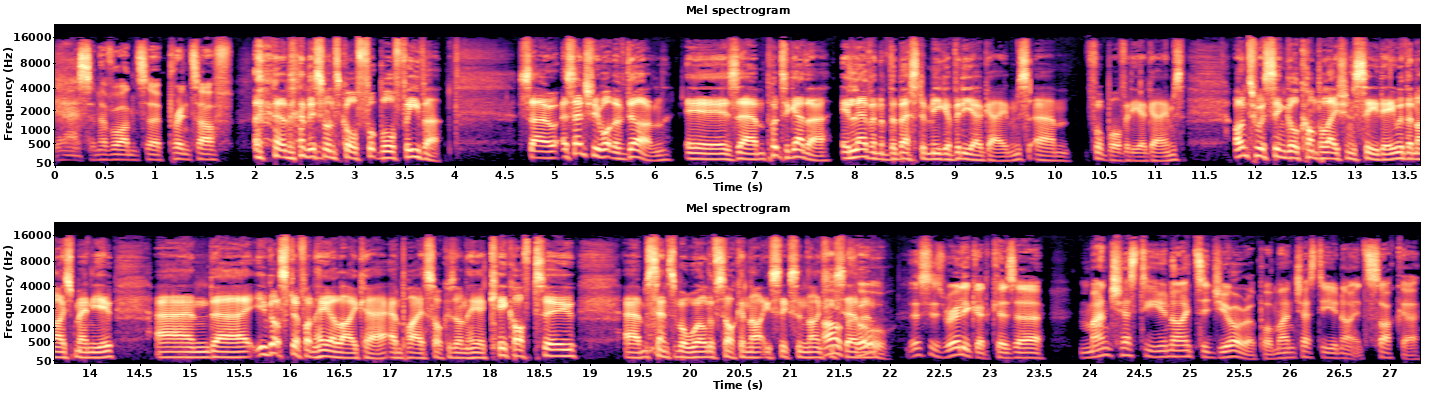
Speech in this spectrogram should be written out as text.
yes, another one to print off. this one's called Football Fever. So essentially, what they've done is um, put together 11 of the best Amiga video games, um, football video games, onto a single compilation CD with a nice menu. And uh, you've got stuff on here like uh, Empire Soccer's on here, Kickoff 2, um, Sensible World of Soccer 96 and Oh, 97. cool! This is really good because uh, Manchester United Europe or Manchester United Soccer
